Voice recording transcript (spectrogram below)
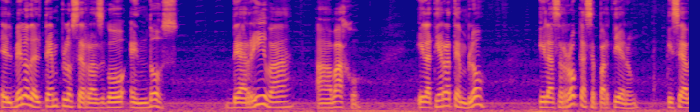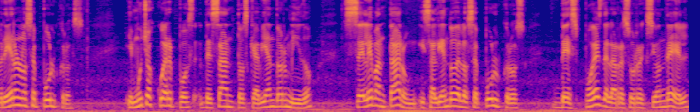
el velo del templo se rasgó en dos, de arriba a abajo, y la tierra tembló, y las rocas se partieron y se abrieron los sepulcros, y muchos cuerpos de santos que habían dormido se levantaron y saliendo de los sepulcros después de la resurrección de él,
